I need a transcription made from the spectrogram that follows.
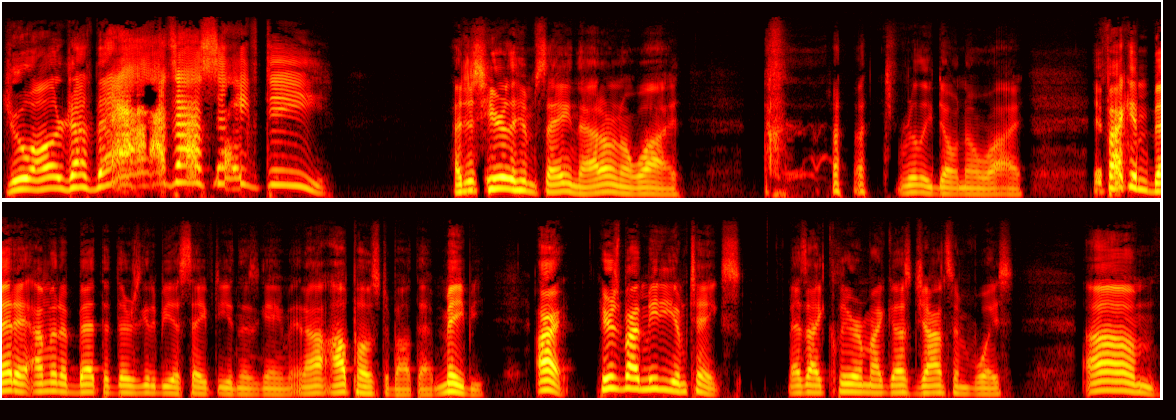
Drew Allar drops. That's a safety. I just hear him saying that. I don't know why. I really don't know why. If I can bet it, I'm going to bet that there's going to be a safety in this game, and I'll, I'll post about that. Maybe. All right. Here's my medium takes as I clear my Gus Johnson voice. Um,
